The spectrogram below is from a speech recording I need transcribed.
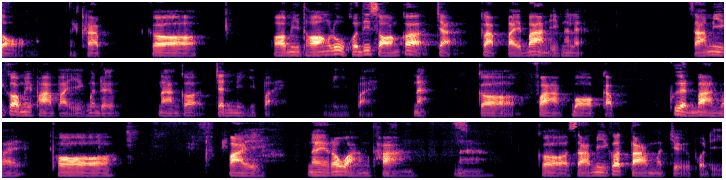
สองนะครับ ก็พอมีท้องลูกคนที่สองก็จะกลับไปบ้านอีกนั่นแหละ สามีก็ไม่พาไปอีกเหมือนเดิม นางก็จะหนีไปหนีไปนะก็ฝากบอกกับเพื่อนบ้านไว้ พอไป ในระหว่างทางนะก็สามีก็ตามมาเจอพอดี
